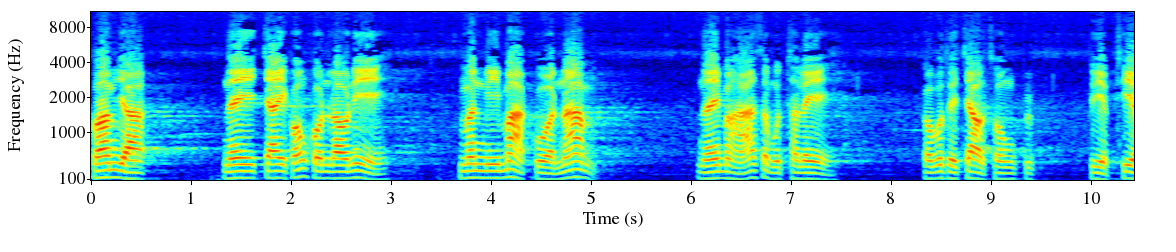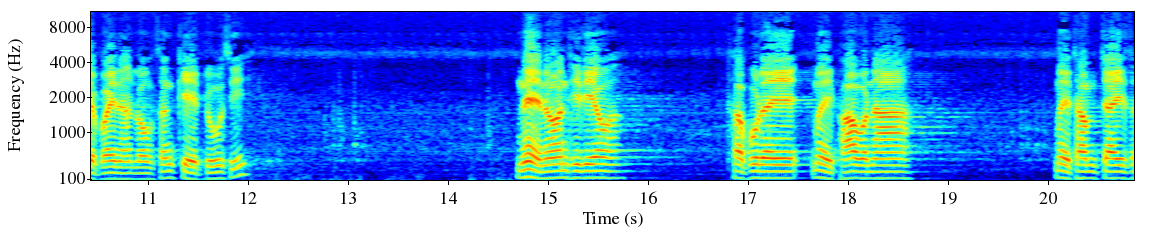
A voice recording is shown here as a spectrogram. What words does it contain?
ความอยากในใจของคนเรานี่ มันมีมากกว่าน้ำในมหาสมุทรทะเล พระพุทธเจ้าทรงเปรียบเทียบไว้นะ ลองสังเกตดูสิ แน่นอนทีเดียว ถ้าผู้ใดไม่ภาวนา ไม่ทำใจส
